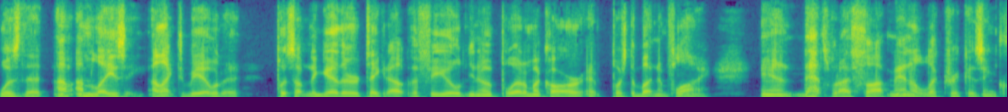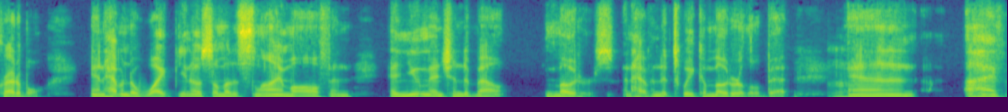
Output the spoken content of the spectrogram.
was that i'm, I'm lazy i like to be able to put something together, take it out to the field, you know, pull out of my car and push the button and fly. And that's what I thought, man, electric is incredible. And having to wipe, you know, some of the slime off and and you mentioned about motors and having to tweak a motor a little bit. Mm-hmm. And I've,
